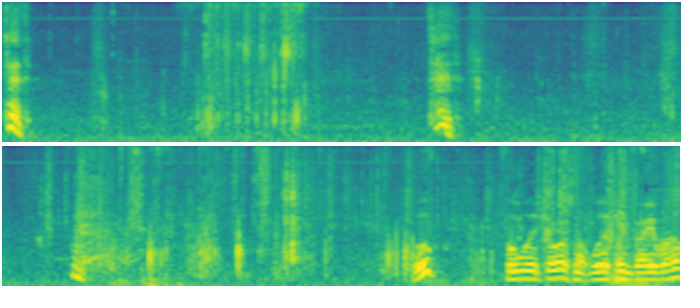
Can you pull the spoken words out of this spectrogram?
Ted. Oop, forward drive's not working very well.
